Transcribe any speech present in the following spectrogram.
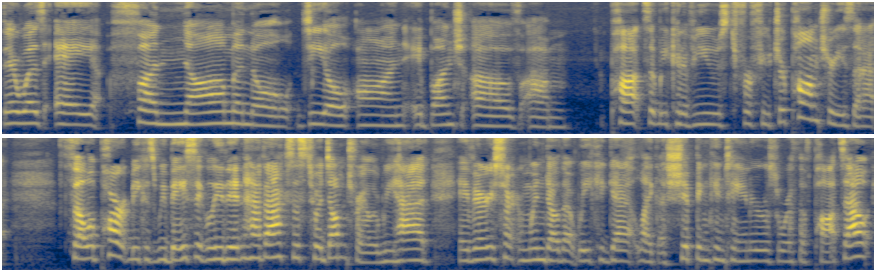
There was a phenomenal deal on a bunch of um, pots that we could have used for future palm trees that fell apart because we basically didn't have access to a dump trailer. We had a very certain window that we could get like a shipping container's worth of pots out,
